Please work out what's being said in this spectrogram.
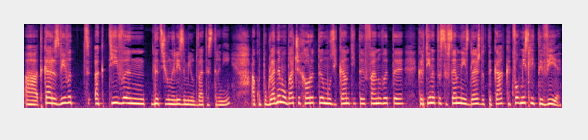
А, така развиват активен национализъм и от двете страни. Ако погледнем обаче хората, музикантите, феновете, картината съвсем не изглежда така. Какво мислите вие?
